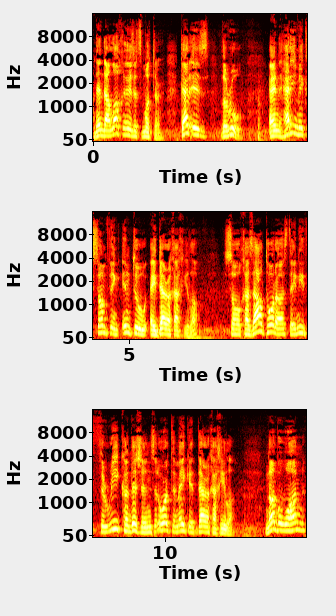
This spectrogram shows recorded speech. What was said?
then the halacha is it's mutter. That is the rule. And how do you make something into a derech achila? So Chazal taught us they need three conditions in order to make it derech achila. Number one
